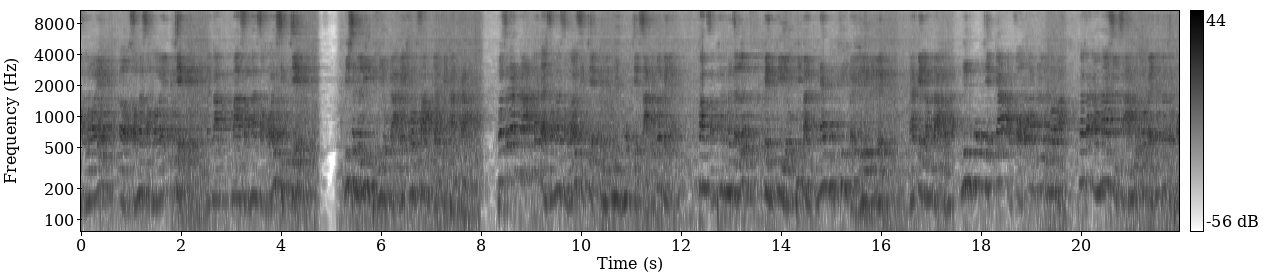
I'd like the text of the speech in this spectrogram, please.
2,200 เอ่อ 2,207 นะครับ มา 2,217มิชชันนารีถึงมีโอกาสได้เข้า ความสัมพันธ์มันจะเริ่มเป็นเกลียวที่มันแน่นขึ้นไปเรื่อยๆนะเป็นลำดับลำดับ1679ต่อก็เริ่มเข้ามาถ้าท่านเอา543บวกเข้าไปท่านก็จะพอ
